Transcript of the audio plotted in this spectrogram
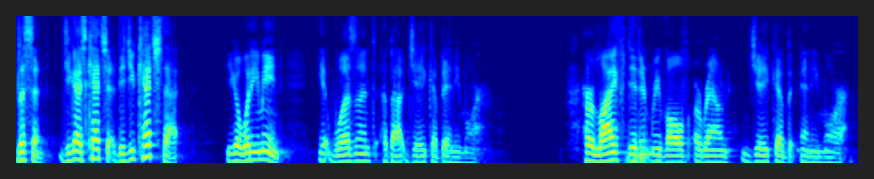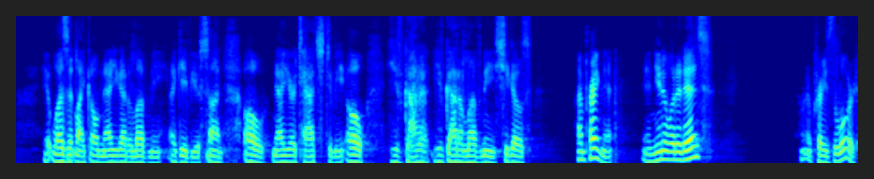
Listen, did you guys catch it? Did you catch that? You go, what do you mean? It wasn't about Jacob anymore. Her life didn't revolve around Jacob anymore. It wasn't like, oh, now you got to love me. I gave you a son. Oh, now you're attached to me. Oh, you've got to you've got to love me. She goes, I'm pregnant. And you know what it is? I'm going to praise the Lord.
